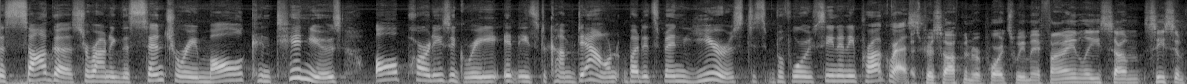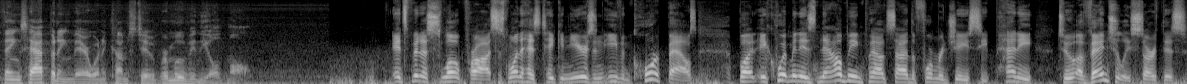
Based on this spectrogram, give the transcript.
The saga surrounding the Century Mall continues. All parties agree it needs to come down, but it's been years to, before we've seen any progress. As Chris Hoffman reports, we may finally some, see some things happening there when it comes to removing the old mall. It's been a slow process, one that has taken years and even court battles, but equipment is now being put outside the former J.C. Penney to eventually start this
